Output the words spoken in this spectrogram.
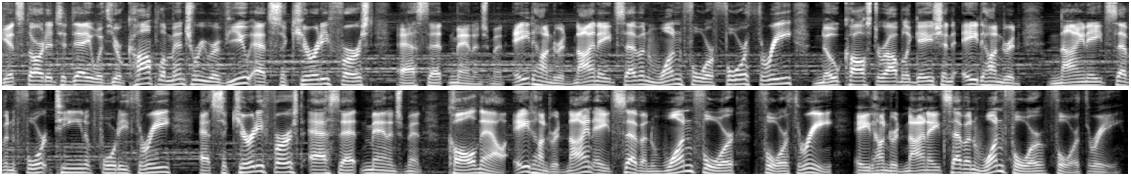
Get started today with your complimentary review at Security First Asset Management. 800 987 1443. No cost or obligation. 800 987 1443 at Security First Asset Management. Call now 800 987 1443. 800 987 1443.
